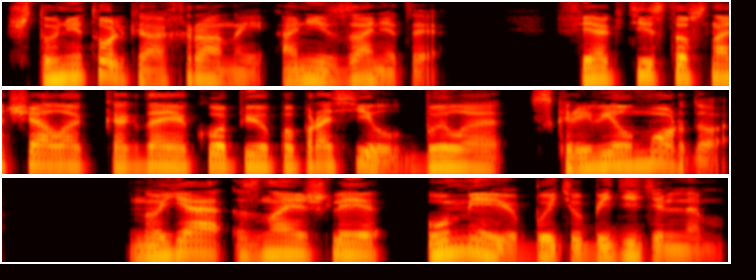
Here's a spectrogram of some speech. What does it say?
что не только охраной они заняты. Феоктистов сначала, когда я копию попросил, было скривил морду. Но я, знаешь ли, умею быть убедительным.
